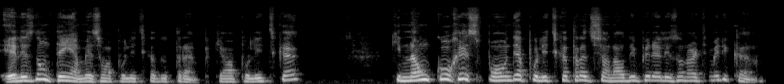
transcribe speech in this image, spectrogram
Eles não têm a mesma política do Trump, que é uma política que não corresponde à política tradicional do imperialismo norte-americano.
